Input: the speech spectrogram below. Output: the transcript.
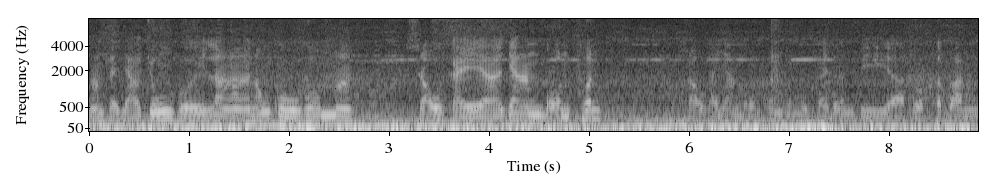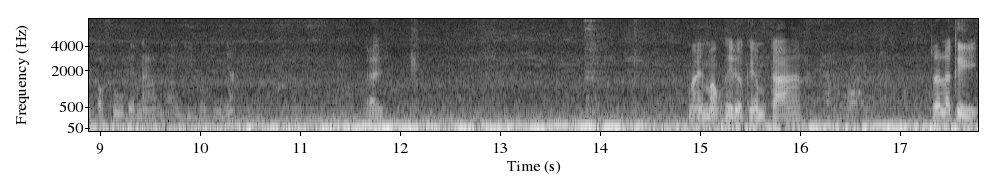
năm sẽ giao chung với là nông cụ gồm à, uh, 6 cái à, gian bón phân. 6 cái gian bón phân trong một cái đơn vị uh, thuộc tập đoàn cao su Việt Nam nha anh chị cô chú nhé đây. Máy móc thì được kiểm tra rất là kỹ.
